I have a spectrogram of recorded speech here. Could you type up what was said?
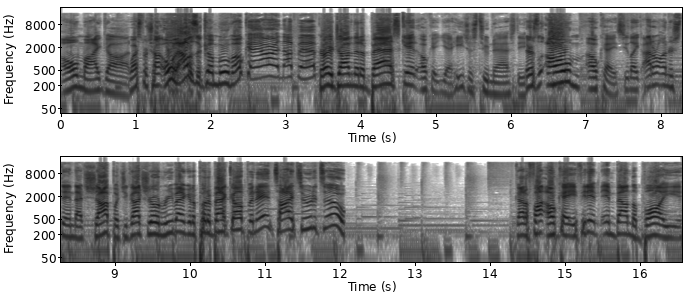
Oh my God. Westbrook trying, oh, that was a good move. Okay, all right, not bad. Curry driving to the basket. Okay, yeah, he's just too nasty. There's, oh, okay. See, like, I don't understand that shot, but you got your own rebound. You're going to put it back up and in. Tie two to two. Gotta find. Okay, if he didn't inbound the ball, he,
